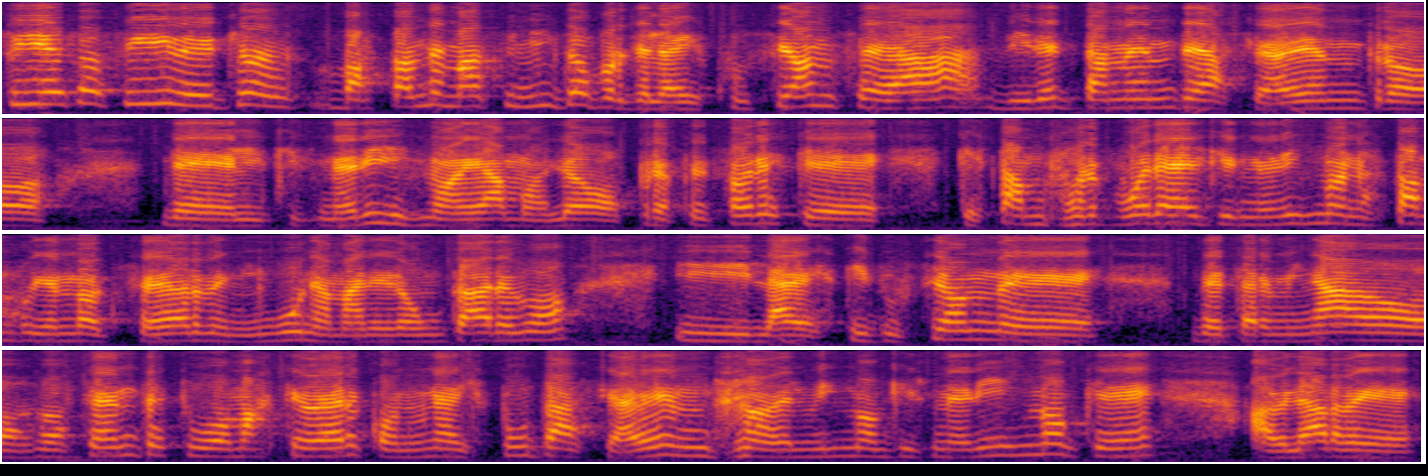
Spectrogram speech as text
Sí, eso sí, de hecho es bastante más finito porque la discusión se da directamente hacia adentro del kirchnerismo, digamos, los profesores que, que están por fuera del kirchnerismo no están pudiendo acceder de ninguna manera a un cargo y la destitución de determinados docentes tuvo más que ver con una disputa hacia adentro del mismo kirchnerismo que hablar de,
